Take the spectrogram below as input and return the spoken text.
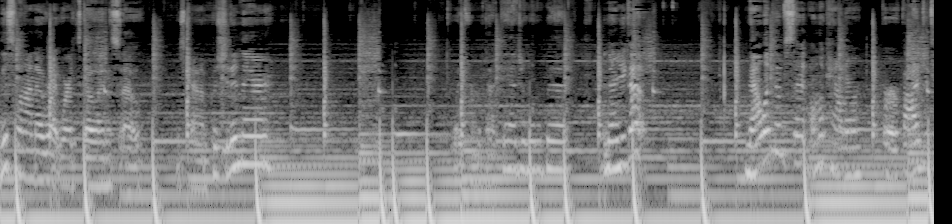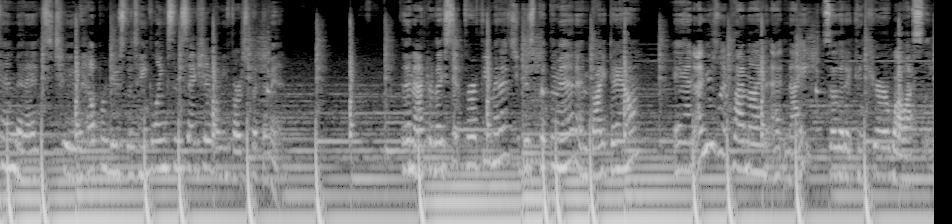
This one I know right where it's going, so just kind of push it in there. Away from the back edge a little bit. And there you go. Now let them sit on the counter for five to 10 minutes to help reduce the tingling sensation when you first put them in. Then after they sit for a few minutes, you just put them in and bite down And I usually apply mine at night so that it can cure while I sleep.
